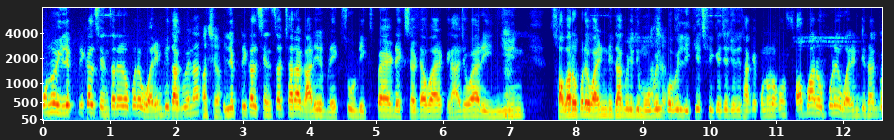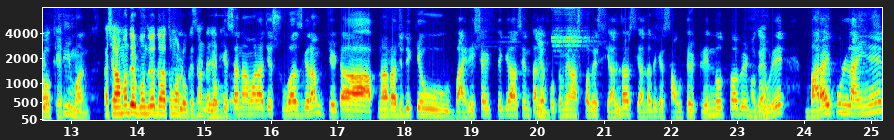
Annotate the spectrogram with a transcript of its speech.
কোনো ইলেকট্রিক্যাল সেন্সরের উপরে ওয়ারেন্টি থাকবে না আচ্ছা ইলেকট্রিক্যাল সেন্সর ছাড়া গাড়ির brake shoe disc pad extra wire clutch wire engine সবার উপরে ওয়ারেন্টি থাকবে যদি মোবিল। ফোবিল লিকেজ ফিকেজে যদি থাকে কোনো রকম সবার উপরে ওয়ারেন্টি থাকবে থ্রি মান্থ আচ্ছা আমাদের বন্ধুদের দাদা তোমার লোকেশনটা লোকেশন আমার আছে সুভাষ গ্রাম যেটা আপনারা যদি কেউ বাইরের সাইড থেকে আসেন তাহলে প্রথমে আসতে হবে শিয়ালদা। শিয়ালদা থেকে সাউথের ট্রেন ধরতে হবে ধরে বারাইপুর লাইনের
